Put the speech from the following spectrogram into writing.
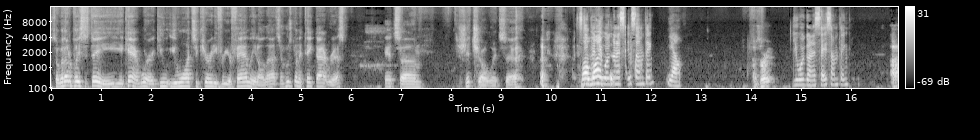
so without a place to stay, you can't work. You you want security for your family and all that. So who's going to take that risk? It's um shit show. It's uh well, what you were going to say something? Yeah. I'm sorry. You were going to say something. Uh,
